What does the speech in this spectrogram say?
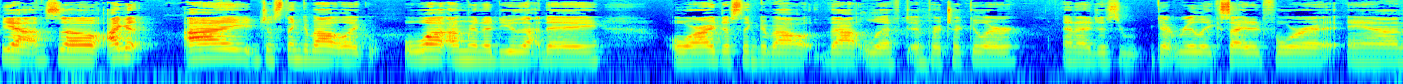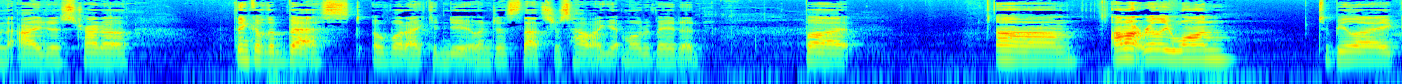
Yeah, so I get I just think about like what I'm gonna do that day, or I just think about that lift in particular, and I just get really excited for it, and I just try to think of the best of what I can do, and just that's just how I get motivated. But um, I'm not really one to be like,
